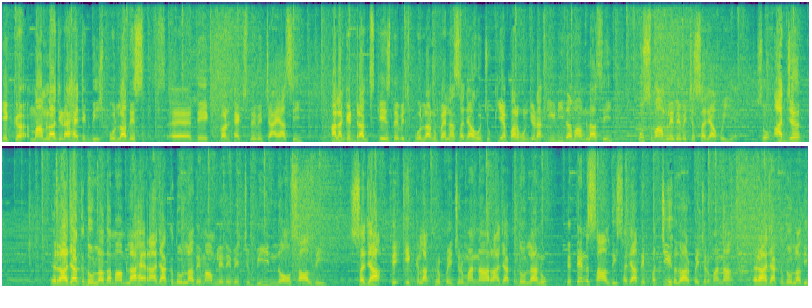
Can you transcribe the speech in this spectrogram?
ਇੱਕ ਮਾਮਲਾ ਜਿਹੜਾ ਹੈ ਜਗਦੀਸ਼ ਭੋਲਾ ਦੇ ਸ- ਦੇ ਕੰਟੈਕਸਟ ਦੇ ਵਿੱਚ ਆਇਆ ਸੀ। ਹਾਲਾਂਕਿ ਡਰੱਗਸ ਕੇਸ ਦੇ ਵਿੱਚ ਭੋਲਾ ਨੂੰ ਪਹਿਲਾਂ ਸਜ਼ਾ ਹੋ ਚੁੱਕੀ ਹੈ, ਪਰ ਹੁਣ ਜਿਹੜਾ ਈਡੀ ਦਾ ਮਾਮਲਾ ਸੀ, ਉਸ ਮਾਮਲੇ ਦੇ ਵਿੱਚ ਸਜ਼ਾ ਹੋਈ ਹੈ। ਸੋ ਅੱਜ ਰਾਜਾ ਕਦੋਲਾ ਦਾ ਮਾਮਲਾ ਹੈ। ਰਾਜਾ ਕਦੋਲਾ ਦੇ ਮਾਮਲੇ ਦੇ ਵਿੱਚ ਵੀ 9 ਸਾਲ ਦੀ ਸਜ਼ਾ ਤੇ 1 ਲੱਖ ਰੁਪਏ ਜੁਰਮਾਨਾ ਰਾਜਾ ਕਦੋਲਾ ਨੂੰ ਤੇ 3 ਸਾਲ ਦੀ ਸਜ਼ਾ ਤੇ 25000 ਰੁਪਏ ਜੁਰਮਾਨਾ ਰਾਜਾ ਕਦੋਲਾ ਦੀ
